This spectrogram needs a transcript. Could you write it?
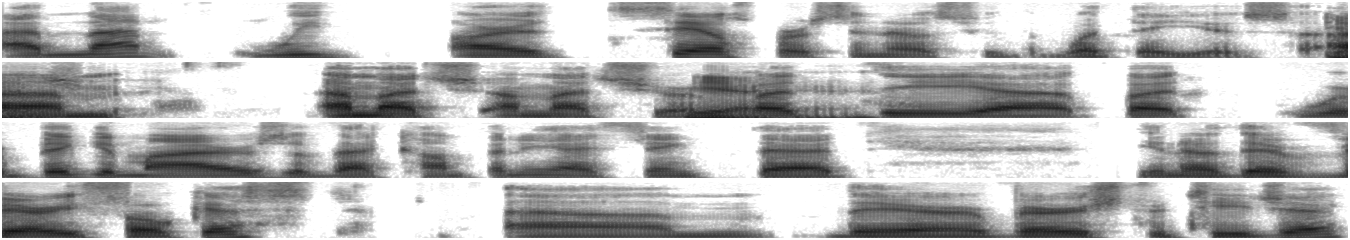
I'm not. We our salesperson knows who, what they use. Yeah, um, I'm not. I'm not sure. Yeah, but yeah. the uh, but we're big admirers of that company. I think that you know they're very focused. Um, they're very strategic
